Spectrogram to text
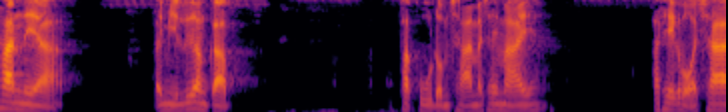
ท่านเนี่ย ไปมีเรื่องกับ พระครูดมชามาใช่ไหมพระเทก็บอกว่าใช่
